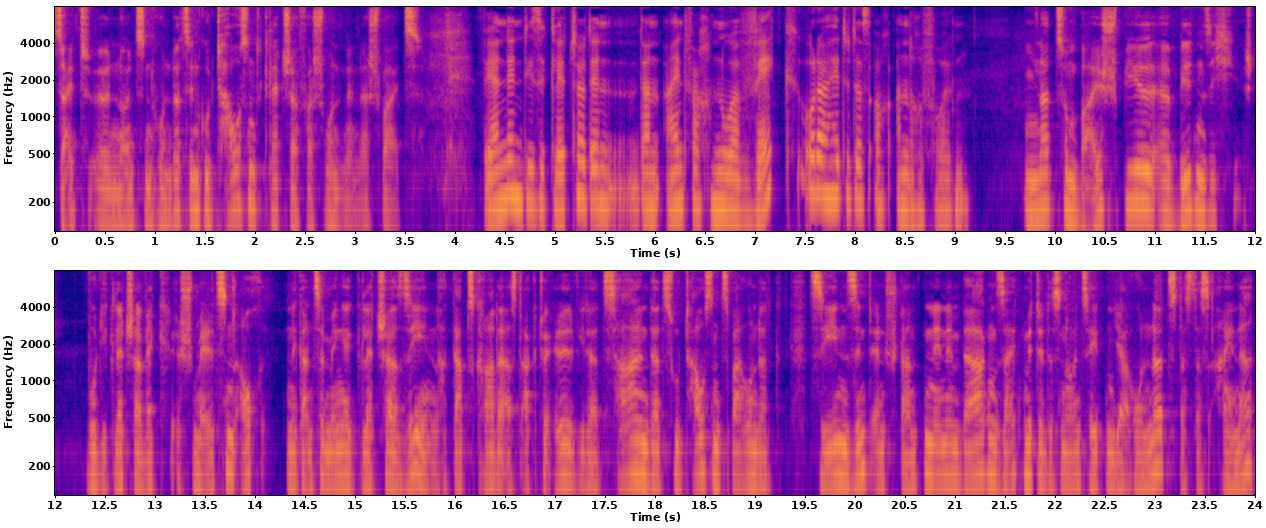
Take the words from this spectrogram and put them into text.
Seit äh, 1900 sind gut 1000 Gletscher verschwunden in der Schweiz. Wären denn diese Gletscher denn dann einfach nur weg oder hätte das auch andere Folgen? Na, zum Beispiel äh, bilden sich, wo die Gletscher wegschmelzen, auch eine ganze Menge Gletscherseen. Gab es gerade erst aktuell wieder Zahlen dazu. 1200 Seen sind entstanden in den Bergen seit Mitte des 19. Jahrhunderts. Das ist das eine.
